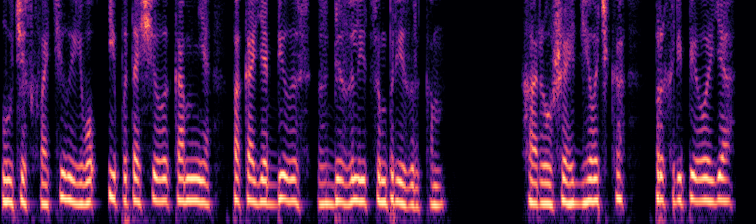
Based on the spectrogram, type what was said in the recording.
Лучи схватила его и потащила ко мне, пока я билась с безлицым призраком. «Хорошая девочка», — прохрипела я,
